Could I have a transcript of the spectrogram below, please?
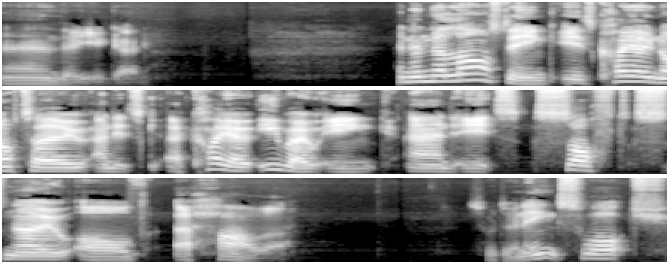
And there you go. And then the last ink is Kyo No-Oto, and it's a Kyo Iro ink, and it's Soft Snow of Ohara. So we'll do an ink swatch.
